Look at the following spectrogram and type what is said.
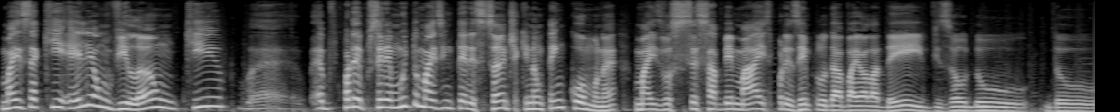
Mas é que ele é um vilão que. é, é, por exemplo, seria muito mais interessante, que não tem como, né? Mas você saber mais, por exemplo, da Viola Davis ou do. do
